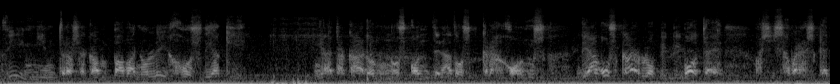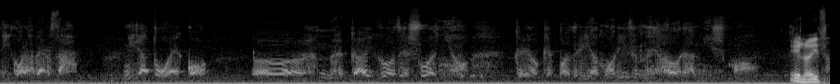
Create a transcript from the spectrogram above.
perdí mientras acampaba no lejos de aquí. Me atacaron unos condenados kragons. Ve a buscarlo, pipibote. Así sabrás que digo la verdad. Mira tu eco. Oh, me caigo de sueño. Creo que podría morirme ahora mismo. Y lo hizo.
